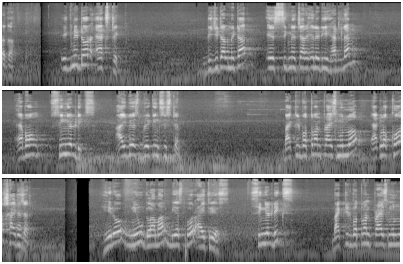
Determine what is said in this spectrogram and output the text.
টাকা। Ignitor Xtec digital meter S signature LED headlamp এবং সিঙ্গেল ডিক্স আইবিএস ব্রেকিং সিস্টেম বাইকটির বর্তমান প্রাইস মূল্য এক লক্ষ ষাট হাজার। Hero new Glamour BS four I three S single ডিক্স বাইকটির বর্তমান প্রাইস মূল্য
